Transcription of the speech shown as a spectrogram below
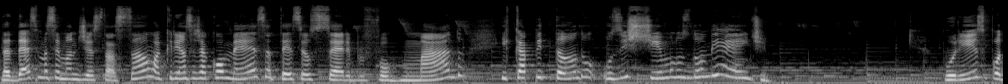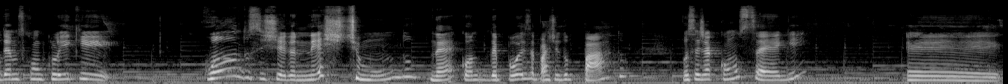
da décima semana de gestação, a criança já começa a ter seu cérebro formado e captando os estímulos do ambiente. Por isso, podemos concluir que quando se chega neste mundo, né, quando depois, a partir do parto, você já consegue é,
